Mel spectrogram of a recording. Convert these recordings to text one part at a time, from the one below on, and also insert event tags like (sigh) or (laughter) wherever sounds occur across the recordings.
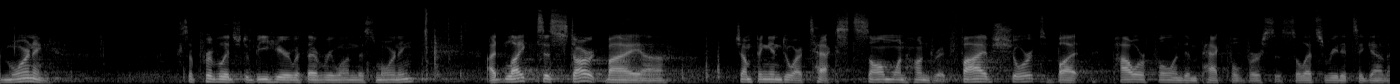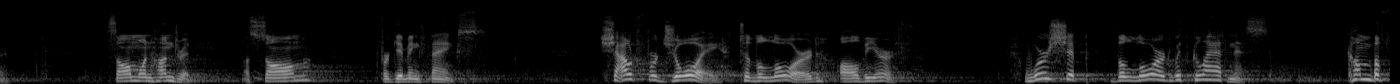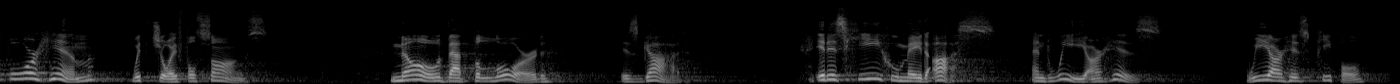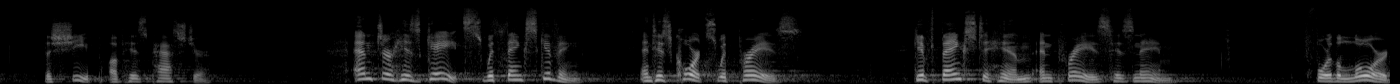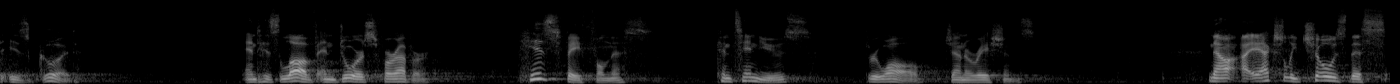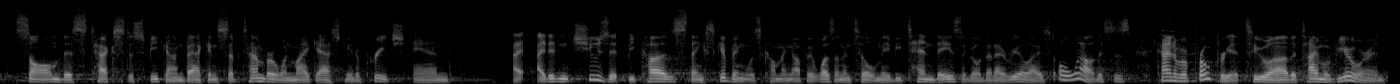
Good morning. It's a privilege to be here with everyone this morning. I'd like to start by uh, jumping into our text, Psalm 100. Five short but powerful and impactful verses. So let's read it together. Psalm 100, a psalm for giving thanks. Shout for joy to the Lord, all the earth. Worship the Lord with gladness. Come before him with joyful songs. Know that the Lord is God. It is he who made us, and we are his. We are his people, the sheep of his pasture. Enter his gates with thanksgiving and his courts with praise. Give thanks to him and praise his name. For the Lord is good, and his love endures forever. His faithfulness continues through all generations. Now, I actually chose this psalm, this text to speak on back in September when Mike asked me to preach, and I, I, didn't choose it because Thanksgiving was coming up. It wasn't until maybe 10 days ago that I realized, oh, wow, this is kind of appropriate to uh, the time of year we're in.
